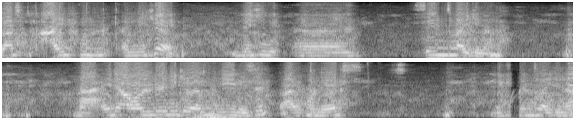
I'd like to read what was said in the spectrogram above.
জাস্ট আইফোন লিখে দেখি চেঞ্জ হয় কিনা। না, এটা অলরেডি কেউ একজন নিয়ে নিছে। আইফোন এক্স দেখি চেঞ্জ হয় কিনা।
